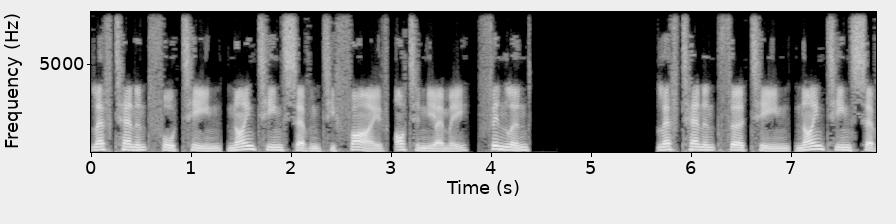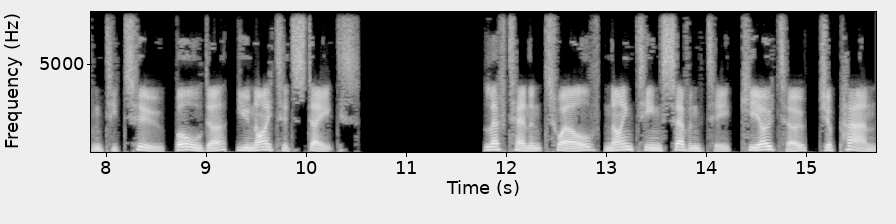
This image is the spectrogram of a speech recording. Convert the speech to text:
Lieutenant 14 1975 Otaniemi, Finland. Lieutenant 13 1972 Boulder, United States Lieutenant 12 1970 Kyoto, Japan.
